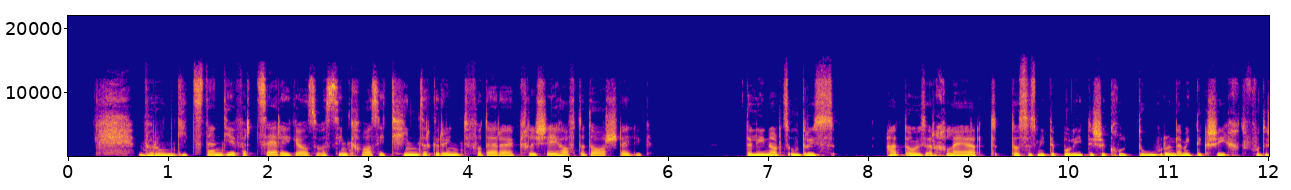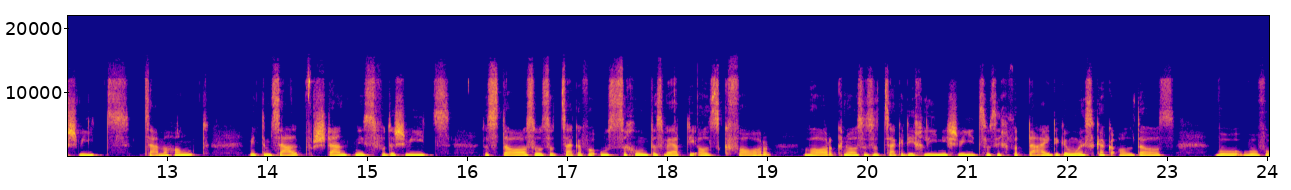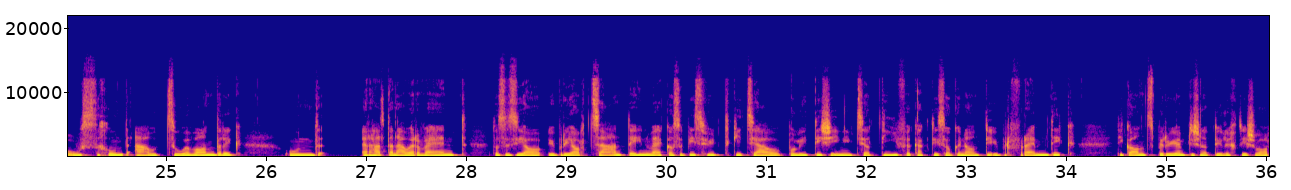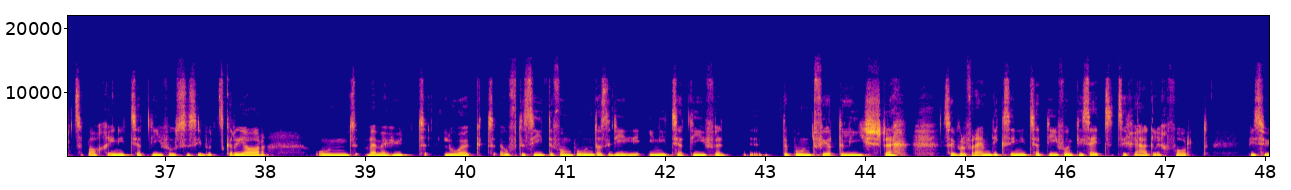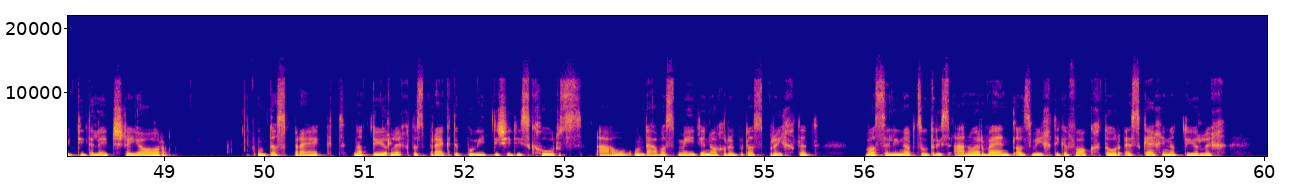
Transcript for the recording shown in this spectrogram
Warum gibt es denn diese Verzerrung? Also was sind quasi die Hintergründe von dieser klischeehaften Darstellung? Der Linarz Udris hat uns erklärt, dass es mit der politischen Kultur und auch mit der Geschichte der Schweiz zusammenhängt, mit dem Selbstverständnis der Schweiz, dass das, was sozusagen von außen kommt, das werde als Gefahr wahrgenommen, also sozusagen die kleine Schweiz, die sich verteidigen muss gegen all das, wo, wo von außen kommt, auch die Zuwanderung. Und er hat dann auch erwähnt, dass es ja über Jahrzehnte hinweg, also bis heute gibt es ja auch politische Initiativen gegen die sogenannte Überfremdung. Die ganz berühmte ist natürlich die Schwarzenbach-Initiative aus den 70er Jahren. Und wenn man heute schaut, auf der Seite vom Bund, also die Initiative, der Bund führt eine Liste zur Überfremdungsinitiative und die setzt sich eigentlich fort bis heute in den letzten Jahren. Und das prägt natürlich, das prägt den politischen Diskurs auch und auch was die Medien nachher über das berichten. Was Selina Zudris auch noch erwähnt als wichtiger Faktor, es geht natürlich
